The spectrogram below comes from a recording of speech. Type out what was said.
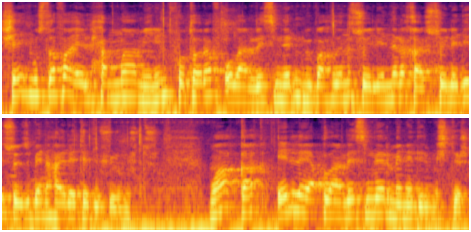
Şeyh Mustafa el-Hammami'nin fotoğraf olan resimlerin mübahlığını söyleyenlere karşı söylediği sözü beni hayrete düşürmüştür. Muhakkak elle yapılan resimler men edilmiştir.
